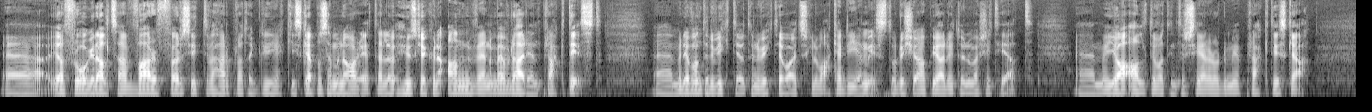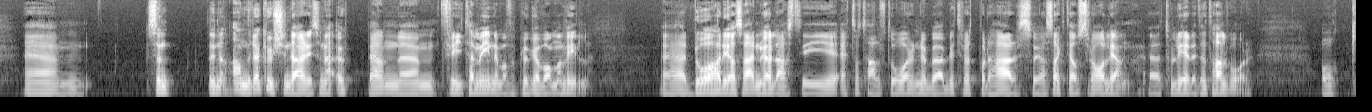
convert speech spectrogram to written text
Eh, jag frågade alltid så här, varför sitter vi här och pratar grekiska på seminariet? Eller hur ska jag kunna använda mig av det här rent praktiskt? Eh, men det var inte det viktiga, utan det viktiga var att det skulle vara akademiskt och det köper jag, det är ett universitet. Eh, men jag har alltid varit intresserad av det mer praktiska. Ehm, sen den andra kursen där är sån här öppen um, fritermin där man får plugga vad man vill. Uh, då hade jag så här, nu har jag läst i ett och ett halvt år, nu börjar jag bli trött på det här, så jag sagt till Australien, uh, tog ledigt ett halvår. Och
